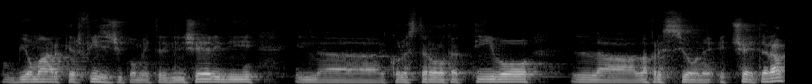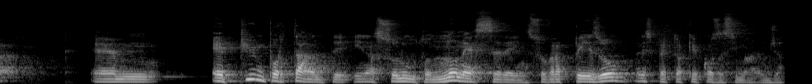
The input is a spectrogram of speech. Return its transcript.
biomarker fisici come i trigliceridi, il, uh, il colesterolo cattivo, la, la pressione, eccetera. Ehm, è più importante in assoluto non essere in sovrappeso rispetto a che cosa si mangia.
